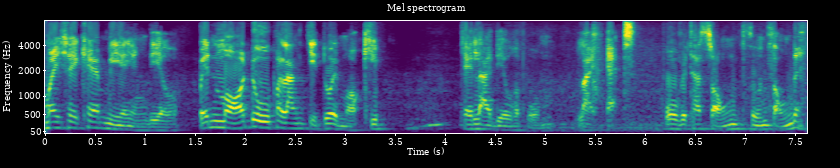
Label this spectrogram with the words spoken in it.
ไม่ใช่แค่เมียอย่างเดียว เป็นหมอดูพลังจิตด้วยหมอคลิป ใช้ลายเดียวกับผมลายแอดโอเปทัสสองศูนย์สองหนึ่ง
